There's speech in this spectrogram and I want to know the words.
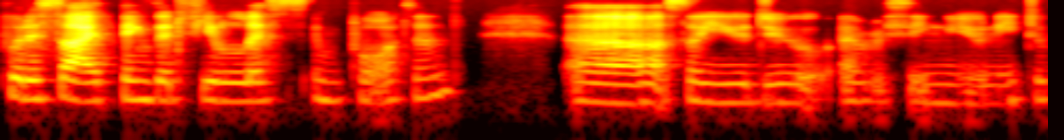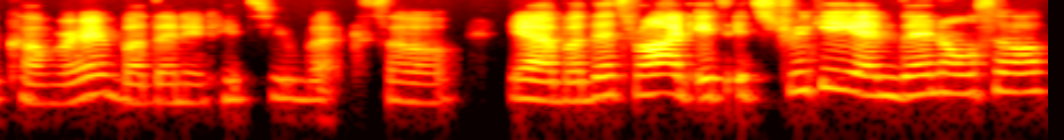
put aside things that feel less important. Uh, so you do everything you need to cover, but then it hits you back. So yeah, but that's right. It's it's tricky, and then also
